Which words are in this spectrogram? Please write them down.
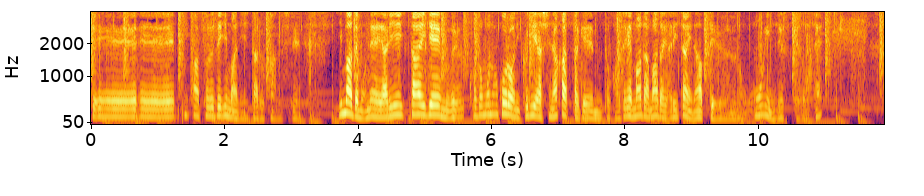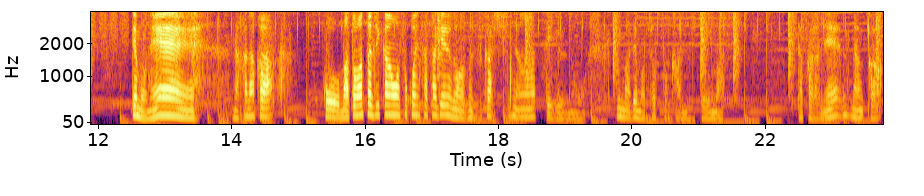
で、まあそれで今に至る感じで。今でもね、やりたいゲーム、子供の頃にクリアしなかったゲームとかで、まだまだやりたいなっていうの多いんですけどね。でもね、なかなかこう、まとまった時間をそこに捧げるのが難しいなっていうのを今でもちょっと感じています。だからね、なんか、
